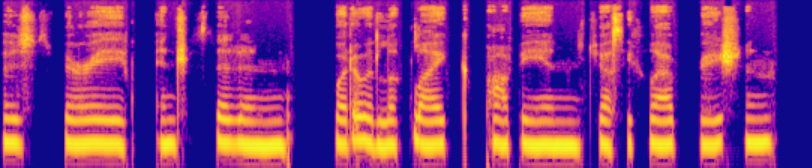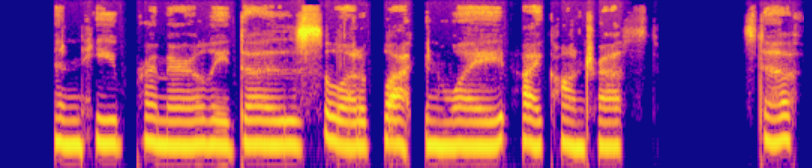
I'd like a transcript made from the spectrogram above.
I was just very interested in what it would look like, Poppy and Jesse collaboration. And he primarily does a lot of black and white, high contrast stuff.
